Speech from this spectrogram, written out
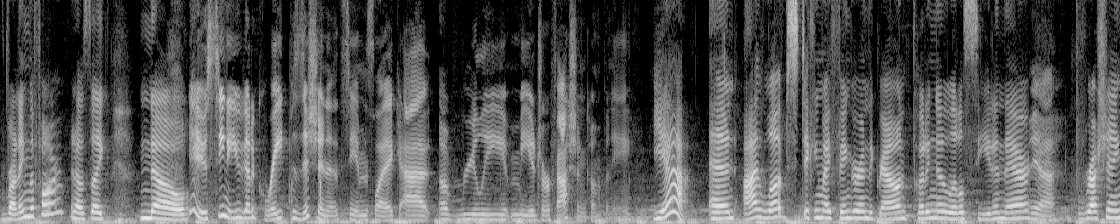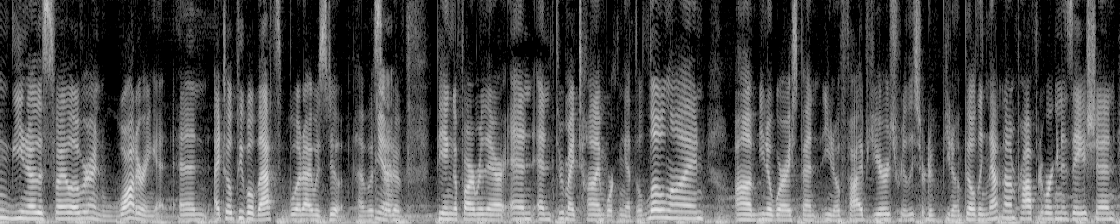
running the farm?" And I was like, "No." Yeah, you've seen it. You got a great position, it seems like, at a really major fashion company. Yeah. And I loved sticking my finger in the ground, putting a little seed in there. Yeah. Brushing, you know, the soil over and watering it. And I told people that's what I was doing. I was sort of being a farmer there. And and through my time working at the Lowline, um, you know, where I spent, you know, five years really sort of, you know, building that nonprofit organization,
